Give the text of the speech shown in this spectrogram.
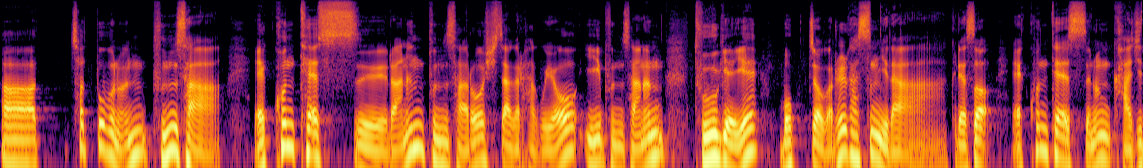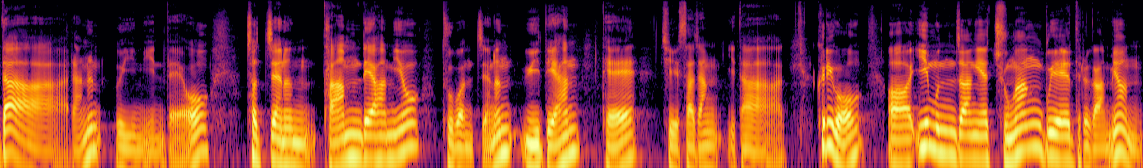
아, 첫 부분은 분사 에콘테스라는 분사로 시작을 하고요. 이 분사는 두 개의 목적어를 갖습니다. 그래서 에콘테스는 가지다라는 의미인데요. 첫째는 담대하며 두 번째는 위대한 대제사장이다. 그리고 어, 이 문장의 중앙부에 들어가면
